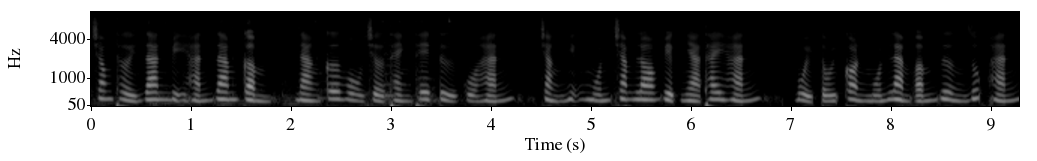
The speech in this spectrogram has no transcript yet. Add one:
trong thời gian bị hắn giam cầm, nàng cơ hồ trở thành thê tử của hắn, chẳng những muốn chăm lo việc nhà thay hắn, buổi tối còn muốn làm ấm giường giúp hắn.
